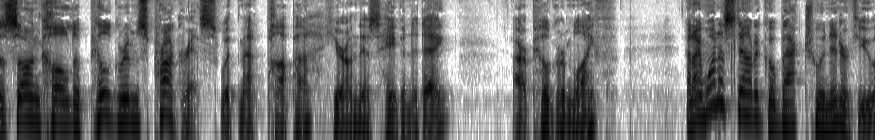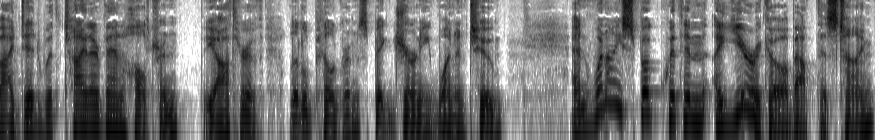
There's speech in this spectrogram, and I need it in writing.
A song called A Pilgrim's Progress with Matt Papa here on this Haven today, Our Pilgrim Life. And I want us now to go back to an interview I did with Tyler Van Halteren, the author of Little Pilgrim's Big Journey 1 and 2. And when I spoke with him a year ago about this time,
